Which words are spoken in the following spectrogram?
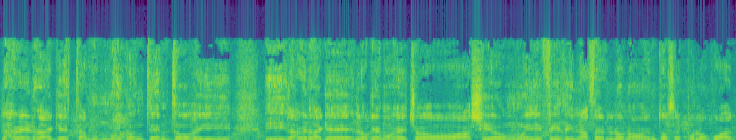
la verdad que estamos muy contentos y, y, la verdad que lo que hemos hecho ha sido muy difícil hacerlo, ¿no? Entonces, por lo cual,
